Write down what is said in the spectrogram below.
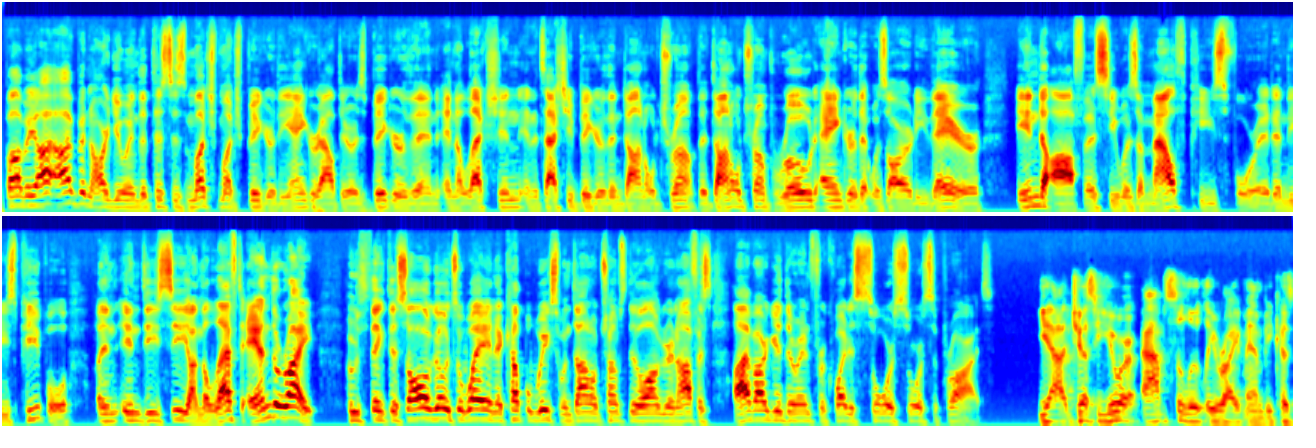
Bobby, I, have been arguing that this is much, much bigger. The anger out there is bigger than an election, and it's actually bigger than Donald Trump. That Donald Trump rode anger that was already there into office. He was a mouthpiece for it. And these people in, in D.C., on the left and the right, who think this all goes away in a couple weeks when Donald Trump's no longer in office, I've argued they're in for quite a sore, sore surprise. Yeah, Jesse, you are absolutely right, man, because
